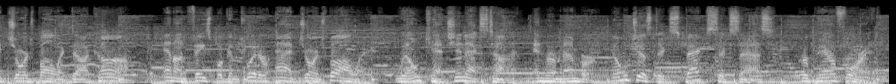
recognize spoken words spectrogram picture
at georgebollick.com and on Facebook and Twitter at George Bollick. We'll catch you next time. And remember, don't just expect success, prepare for it.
